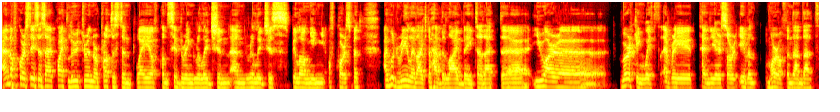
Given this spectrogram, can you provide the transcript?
And of course, this is a quite Lutheran or Protestant way of considering religion and religious belonging, of course. But I would really like to have the live data that uh, you are uh, working with every 10 years or even more often than that?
